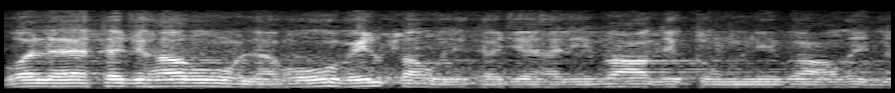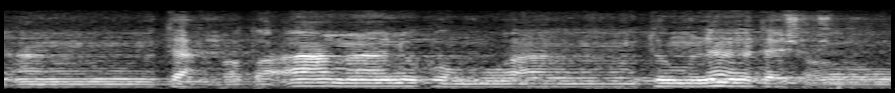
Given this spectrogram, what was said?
ولا تجهروا له بالقول كجهل بعضكم لبعض أن تحبط أعمالكم وأنتم لا تشعرون.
